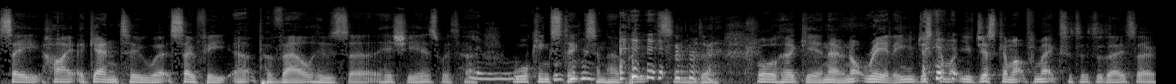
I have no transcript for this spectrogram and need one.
Say hi again to uh, Sophie uh, Pavel, who's uh, here. She is with her walking sticks and her boots and uh, all her gear. No, not really. You've just come up. You've just come up from Exeter today, so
